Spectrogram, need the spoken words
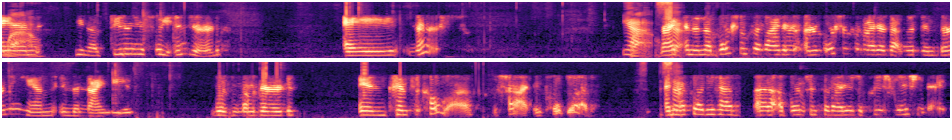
and wow. you know seriously injured a nurse. Yeah, right. So- and an abortion provider, an abortion provider that lived in Birmingham in the 90s was murdered in Pensacola, shot in cold blood. And that's why we have uh, Abortion Providers Appreciation Day.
